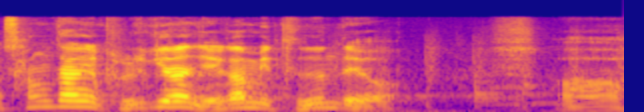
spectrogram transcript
상당히 불길한 예감이 드는데요. 아,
